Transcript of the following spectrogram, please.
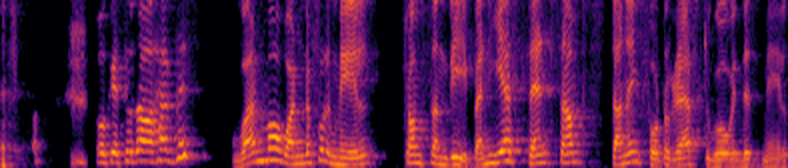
okay so now i have this one more wonderful mail from Sandeep, and he has sent some stunning photographs to go with this mail.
